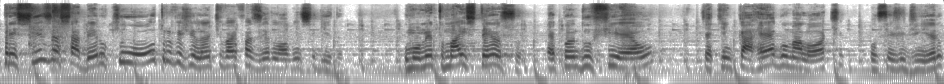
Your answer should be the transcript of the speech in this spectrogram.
precisa saber o que o outro vigilante vai fazer logo em seguida. O momento mais tenso é quando o fiel, que é quem carrega o malote, ou seja, o dinheiro,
